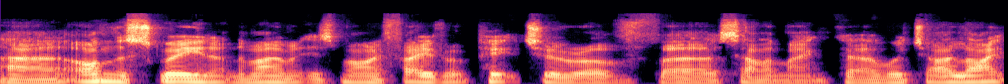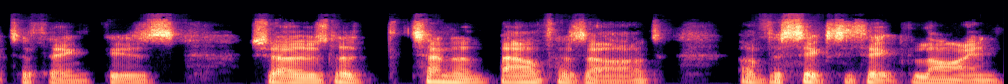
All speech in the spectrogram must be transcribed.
uh, on the screen at the moment is my favourite picture of uh, Salamanca, which I like to think is shows Lieutenant Balthazar of the 66th Line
